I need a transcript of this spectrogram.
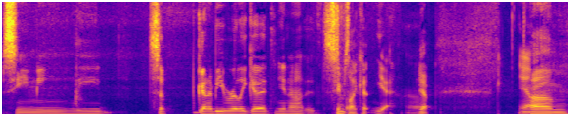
seemingly sup- gonna be really good. You know, it Seems like it. Yeah. Uh, Yep. Yeah. Um,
